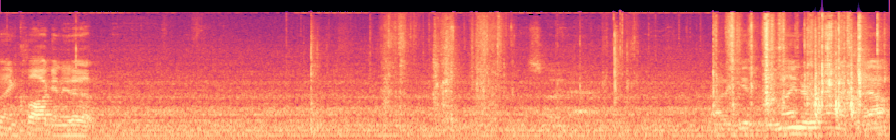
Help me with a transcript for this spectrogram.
Don't clogging it up. So, try to get the remainder of the ice out.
